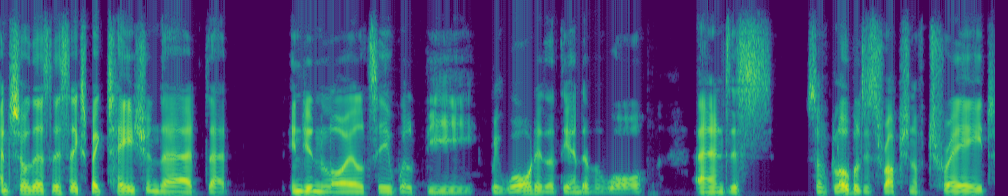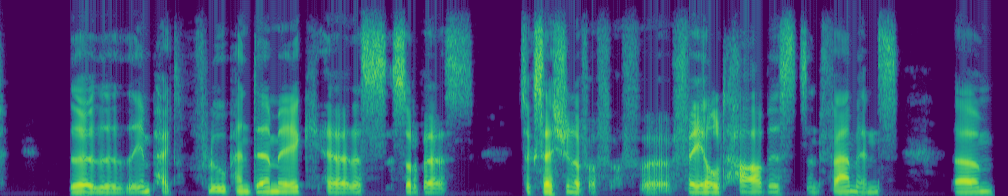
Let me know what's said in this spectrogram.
and so there's this expectation that that Indian loyalty will be rewarded at the end of the war, and this sort of global disruption of trade, the the, the impact of the flu pandemic, uh, this sort of a succession of, of, of uh, failed harvests and famines. Um,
